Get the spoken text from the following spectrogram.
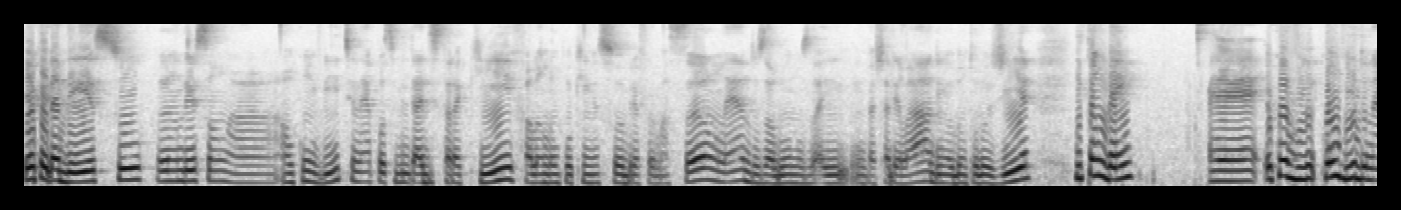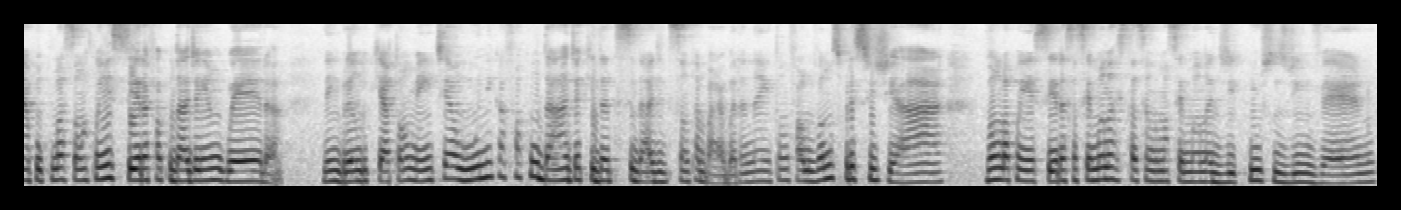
Eu que agradeço, Anderson, a, ao convite, né, a possibilidade de estar aqui falando um pouquinho sobre a formação né, dos alunos aí em bacharelado, em odontologia e também é, eu convido, convido né, a população a conhecer a faculdade em Anguera, Lembrando que atualmente é a única faculdade aqui da cidade de Santa Bárbara, né? Então eu falo, vamos prestigiar, vamos lá conhecer. Essa semana está sendo uma semana de cursos de inverno.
